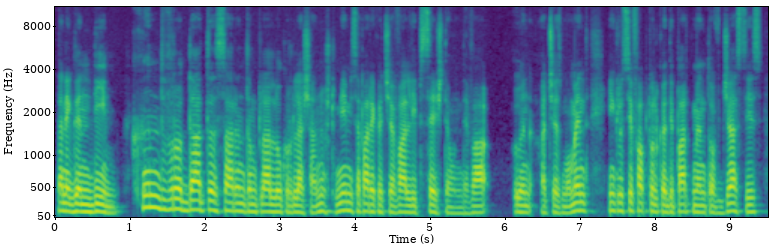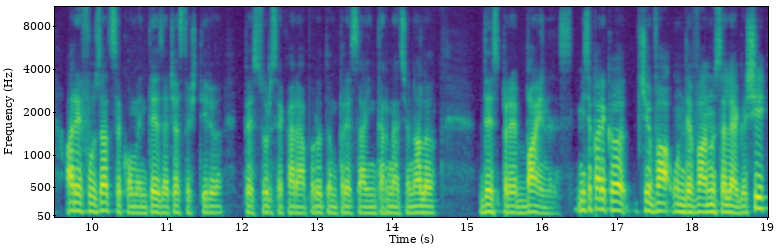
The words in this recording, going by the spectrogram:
dar ne gândim când vreodată s-ar întâmpla lucrurile așa. Nu știu, mie mi se pare că ceva lipsește undeva în acest moment, inclusiv faptul că Department of Justice a refuzat să comenteze această știre pe surse care a apărut în presa internațională despre Binance. Mi se pare că ceva undeva nu se leagă și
